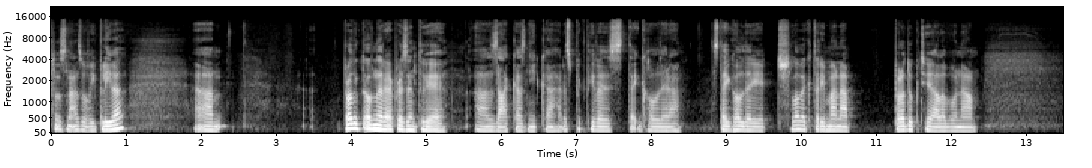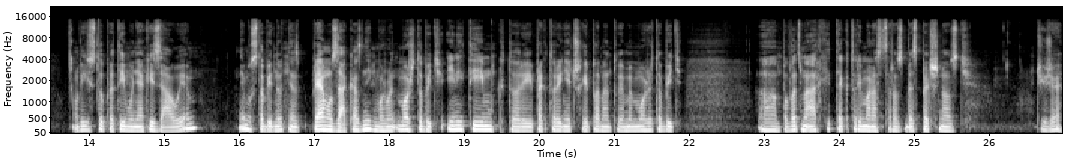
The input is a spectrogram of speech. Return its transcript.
to z názvu vyplýva. Product owner reprezentuje zákazníka, respektíve stakeholdera. Stakeholder je človek, ktorý má na produkte alebo na výstupe týmu nejaký záujem. Nemusí to byť nutne priamo zákazník, môže, môže to byť iný tým, ktorý, pre ktorý niečo implementujeme. Môže to byť povedzme architekt, ktorý má na starosť bezpečnosť, Čiže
